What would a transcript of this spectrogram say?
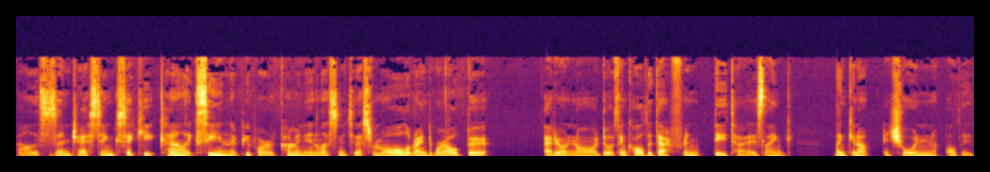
Well this is interesting because i keep kind of like seeing that people are coming and listening to this from all around the world but i don't know. I don't think all the different data is like linking up and showing all the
